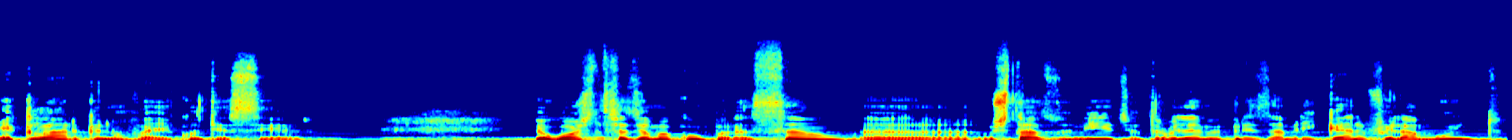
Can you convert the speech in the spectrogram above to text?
É claro que não vai acontecer. Eu gosto de fazer uma comparação. Uh, os Estados Unidos, eu trabalhei numa empresa americana, fui lá muito.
